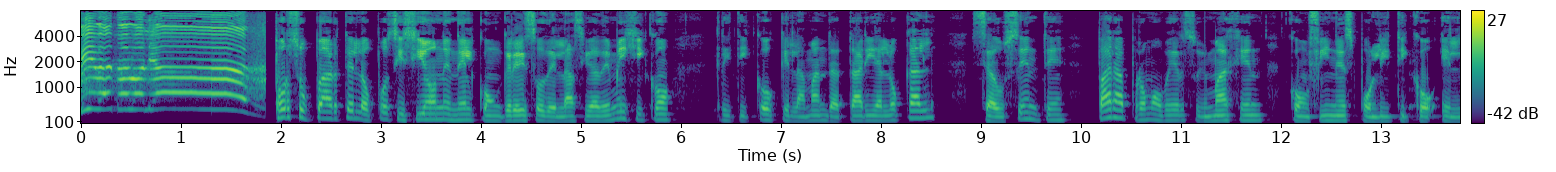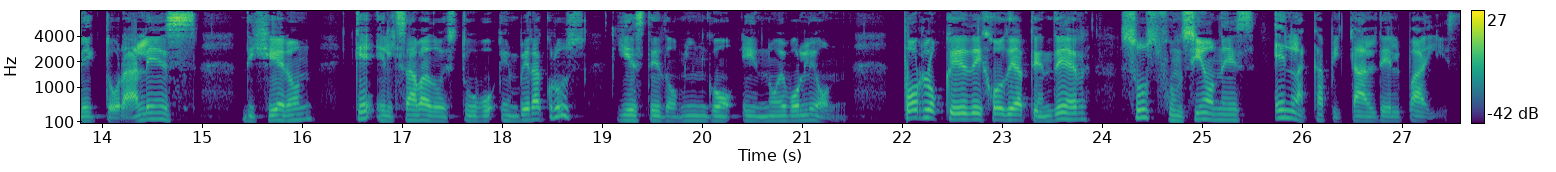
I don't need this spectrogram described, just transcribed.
¡Viva Nuevo León! Por su parte, la oposición en el Congreso de la Ciudad de México criticó que la mandataria local se ausente para promover su imagen con fines político-electorales. Dijeron que el sábado estuvo en Veracruz y este domingo en Nuevo León, por lo que dejó de atender sus funciones en la capital del país.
